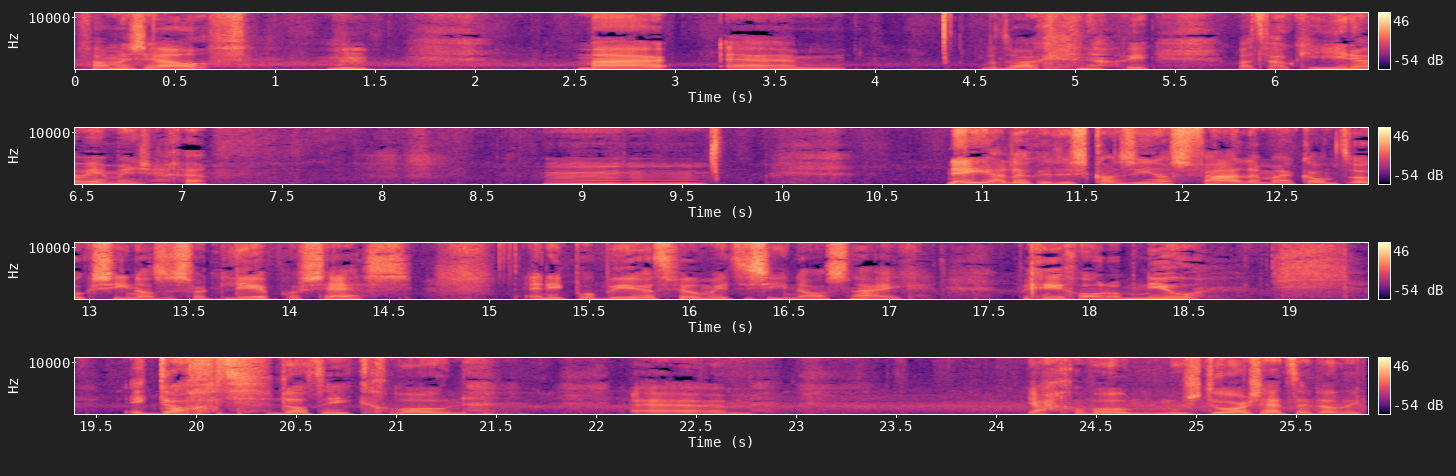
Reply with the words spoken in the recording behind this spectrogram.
van mezelf. Hm. Maar um, wat, wou ik nou weer, wat wou ik hier nou weer mee zeggen? Hmm. Nee, ja, dat ik het dus kan zien als falen. Maar ik kan het ook zien als een soort leerproces. En ik probeer het veel meer te zien als, nou, ik begin gewoon opnieuw. Ik dacht dat ik gewoon, um, ja, gewoon moest doorzetten. Dat ik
